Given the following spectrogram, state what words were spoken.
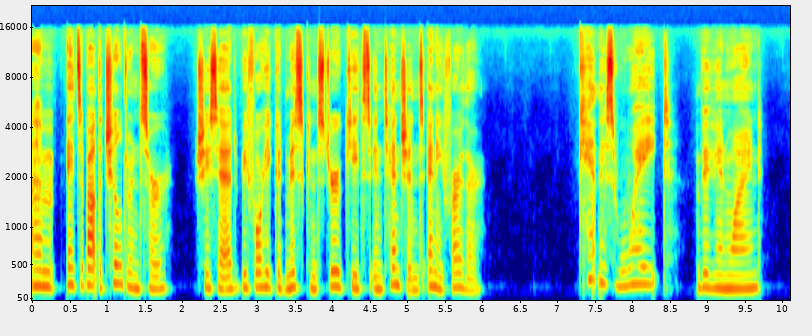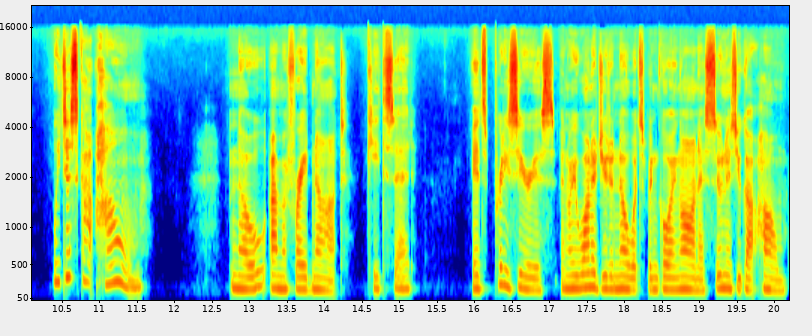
Um, it's about the children, sir, she said before he could misconstrue Keith's intentions any further. Can't this wait? Vivian whined. We just got home. No, I'm afraid not, Keith said. It's pretty serious, and we wanted you to know what's been going on as soon as you got home.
